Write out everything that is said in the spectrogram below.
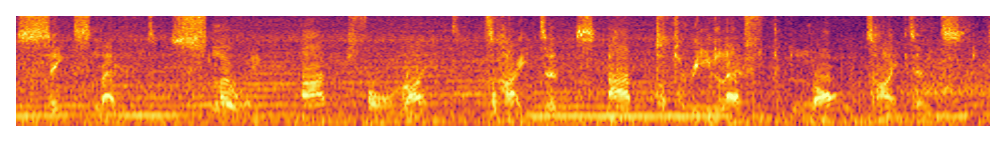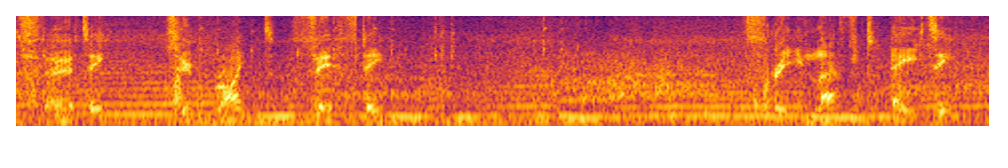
6 left, slowing, and 4 right, tightens, and 3 left, long tightens, 30, 2 right, 50. 3 left, 80.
